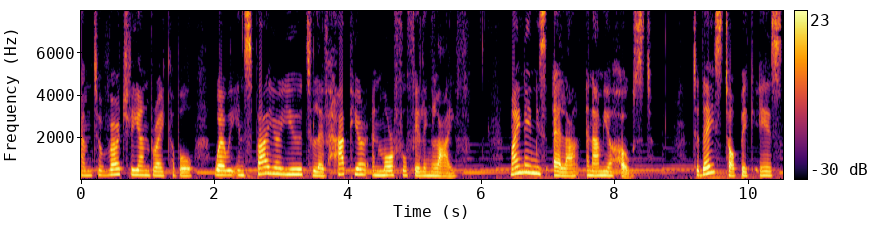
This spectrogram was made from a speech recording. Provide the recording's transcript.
welcome to Virtually Unbreakable, where we inspire you to live happier and more fulfilling life. My name is Ela and I'm your host. Today's topic is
